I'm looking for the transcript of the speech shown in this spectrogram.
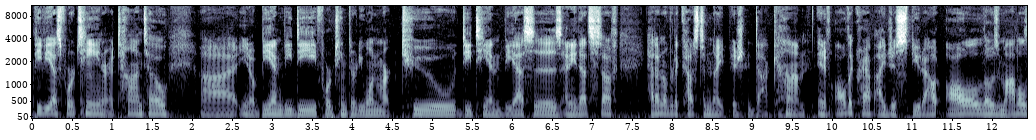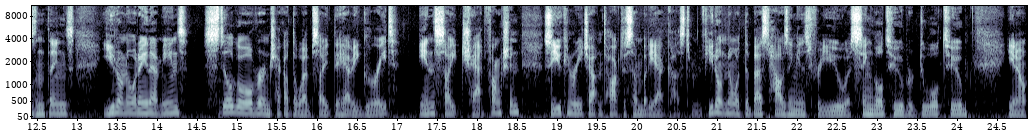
PVS 14 or a Tonto, uh, you know, BNVD 1431 Mark II, DTNVSs, any of that stuff, head on over to customnightvision.com. And if all the crap I just spewed out, all those models and things, you don't know what any of that means, still go over and check out the website. They have a great insight chat function so you can reach out and talk to somebody at custom if you don't know what the best housing is for you a single tube or dual tube you know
